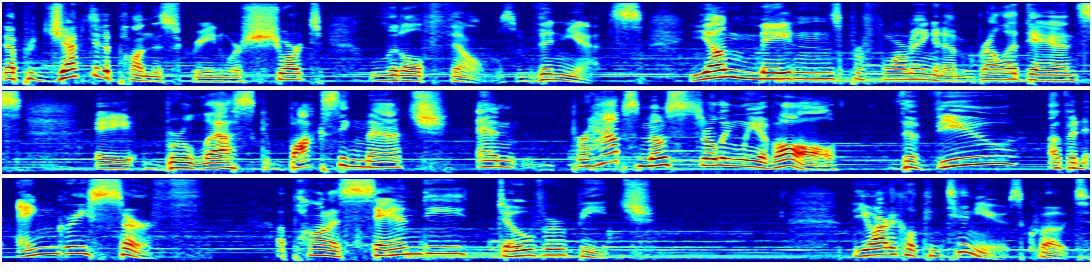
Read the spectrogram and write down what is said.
Now, projected upon the screen were short little films, vignettes, young maidens performing an umbrella dance, a burlesque boxing match, and perhaps most thrillingly of all, the view of an angry surf upon a sandy Dover beach. The article continues, quote,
